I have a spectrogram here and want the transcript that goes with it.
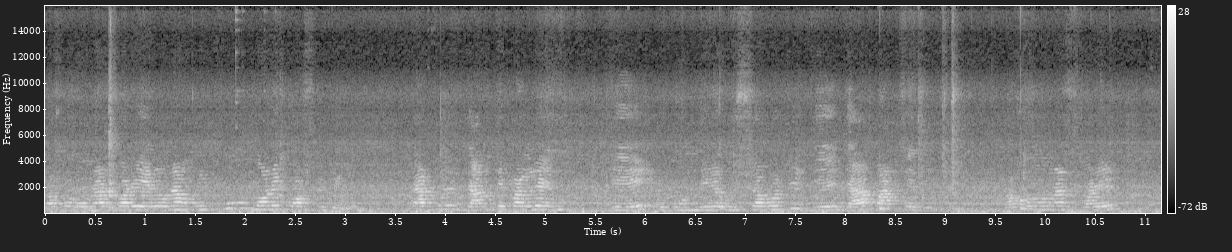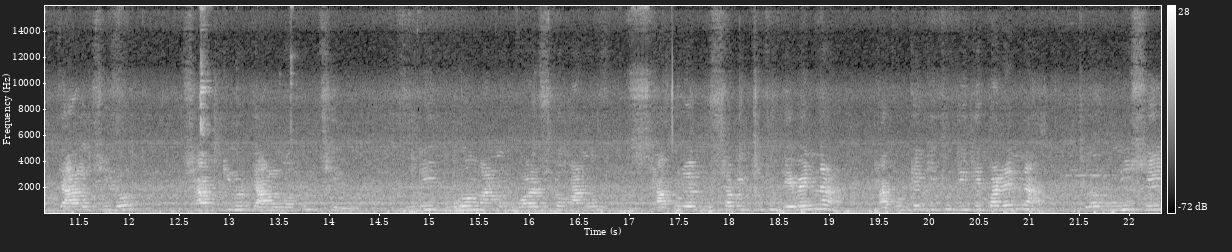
তখন ওনার ঘরে এলো না, উনি খুব মনে কষ্ট পেলেন। তারপরে জানতে পারলেন যে মন্দিরে উৎসব হচ্ছে, যে যা পাচ্ছে দিচ্ছে। তখন ওনার ঘরে চাল ছিল, সাত কিলো চাল মতন ছিল। উনি বুড়ো মানুষ, বয়স্ক মানুষ, ঠাকুরের উৎসবে কিছু দেবেন না, ঠাকুরকে কিছু দিতে পারেন না। তো উনি সেই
